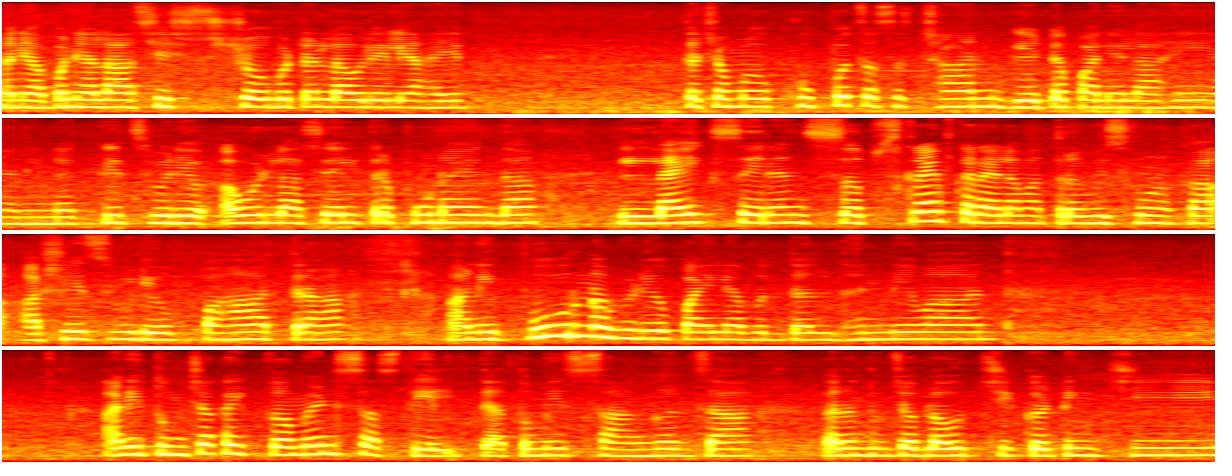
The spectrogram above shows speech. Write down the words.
आणि आपण याला असे शो बटन लावलेले आहेत. त्याच्यामुळं खूपच असं छान गेटअप आलेलं आहे आणि नक्कीच व्हिडिओ आवडला असेल तर पुन्हा एकदा लाईक शेअर अँड सबस्क्राईब करायला मात्र विसरू नका. असेच व्हिडिओ पाहत राहा आणि पूर्ण व्हिडिओ पाहिल्याबद्दल धन्यवाद. आणि तुमच्या काही कमेंट्स असतील त्या तुम्ही सांगत जा. कारण तुमच्या ब्लाऊजची कटिंगची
